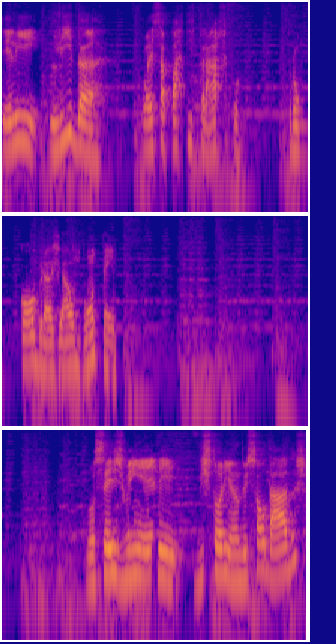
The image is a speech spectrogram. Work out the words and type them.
Ele lida com essa parte de tráfico pro Cobra já há um bom tempo. Vocês veem ele vistoriando os soldados,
